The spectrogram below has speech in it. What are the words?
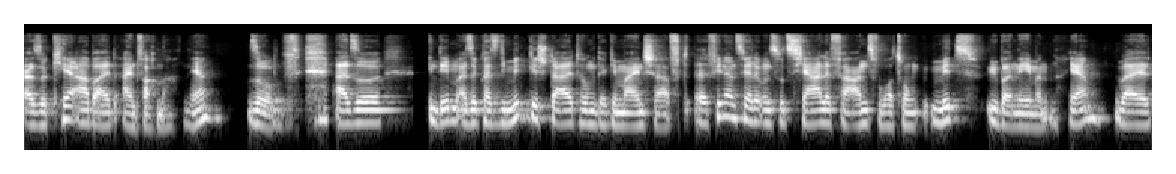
also Care-Arbeit einfach machen, ja? So, also indem also quasi die Mitgestaltung der Gemeinschaft, äh, finanzielle und soziale Verantwortung mit übernehmen, ja, weil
